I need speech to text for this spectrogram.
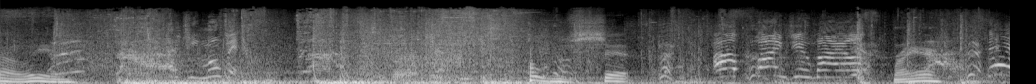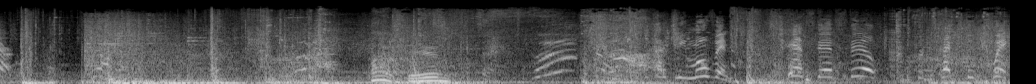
Golly. Gotta keep moving. Holy shit. I'll find you, Miles! Right here. There! Fuck, dude. Gotta keep moving. Can't stand still. Protect too quick.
